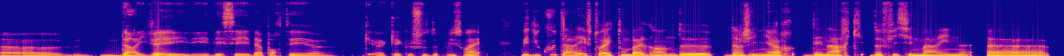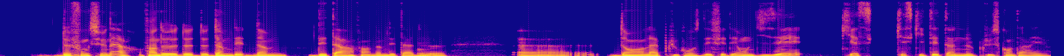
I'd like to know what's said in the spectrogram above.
euh, d'arriver et, d'essayer d'apporter euh, quelque chose de plus. Ouais. Mais du coup, tu arrives, toi, avec ton background de, d'ingénieur, d'énarque, d'officier de marine, euh, de fonctionnaire, enfin, de, de, d'homme, d'État, enfin, d'homme d'État, de, mmh. euh, dans la plus grosse des fédés, on le disait, qu'est-ce, qu'est-ce qui t'étonne le plus quand tu arrives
